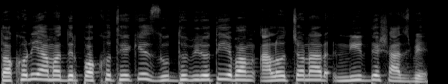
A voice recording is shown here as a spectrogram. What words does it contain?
তখনই আমাদের পক্ষ থেকে যুদ্ধবিরতি এবং আলোচনার নির্দেশ আসবে।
